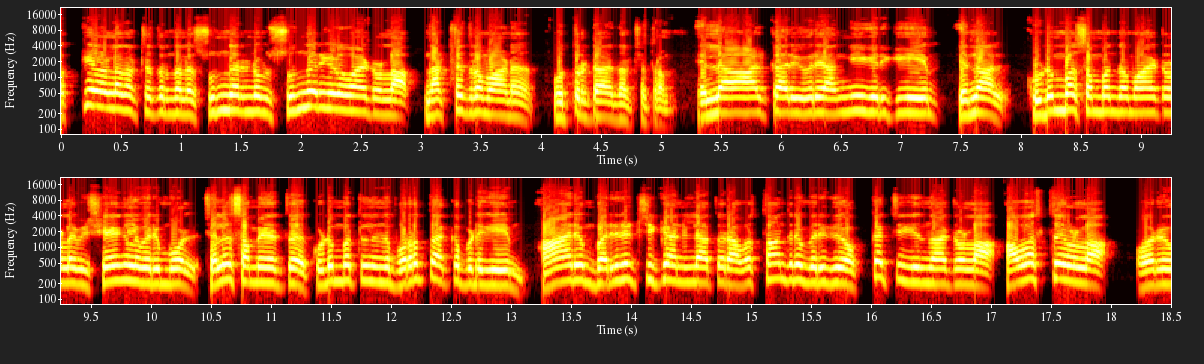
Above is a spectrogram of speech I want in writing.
ഒക്കെയുള്ള നക്ഷത്രം നല്ല സുന്ദരനും സുന്ദരികളുമായിട്ടുള്ള നക്ഷത്രമാണ് ഉത്രട്ട നക്ഷത്രം. എല്ലാ ആൾക്കാരും ഇവരെ അംഗീകരിക്കുകയും എന്നാൽ കുടുംബ സംബന്ധമായിട്ടുള്ള വിഷയങ്ങൾ വരുമ്പോൾ ചില സമയത്ത് കുടുംബത്തിൽ നിന്ന് പുറത്താക്കപ്പെടുകയും ആരും പരിരക്ഷിക്കാനില്ലാത്ത ഒരു അവസ്ഥാന്തരം വരികയും ഒക്കെ ചെയ്യുന്നതായിട്ടുള്ള അവസ്ഥയുള്ള ഒരു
